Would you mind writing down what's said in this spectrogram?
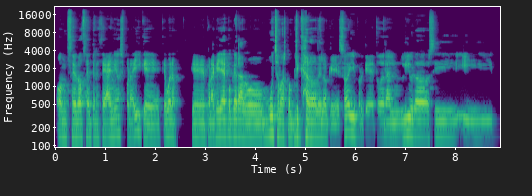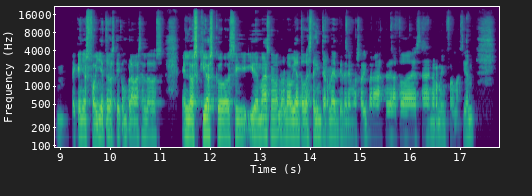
11, 12, 13 años por ahí, que, bueno, que por aquella época era algo mucho más complicado de lo que soy, porque todo eran libros y, pequeños folletos que comprabas en los, en los kioscos y, demás, ¿no? ¿no? había todo este internet que tenemos hoy para acceder a toda esa enorme información.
